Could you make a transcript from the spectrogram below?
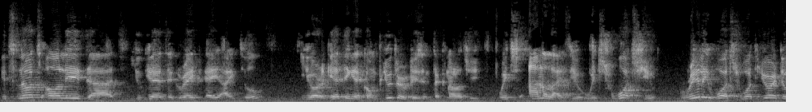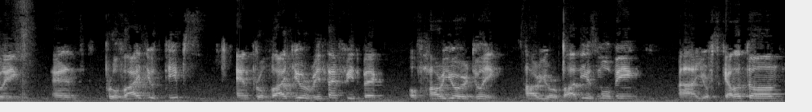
it's not only that you get a great AI tool, you're getting a computer vision technology which analyze you, which watch you, really watch what you're doing, and provide you tips and provide you real-time feedback of how you're doing, how your body is moving, uh, your skeleton,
